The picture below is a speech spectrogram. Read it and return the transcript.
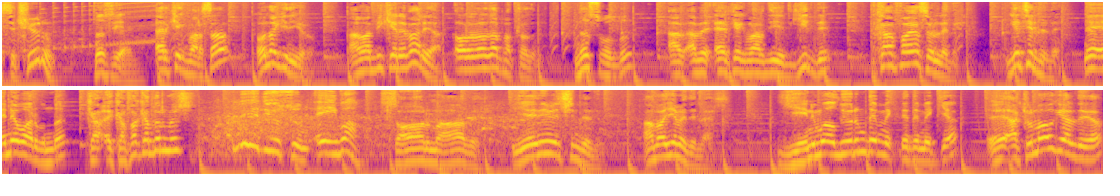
seçiyorum. Nasıl yani? Erkek varsa ona gidiyorum. Ama bir kere var ya oralarda patladım. Nasıl oldu? Abi, abi erkek var diye girdi. Kafaya söyledi. Getir dedi. Ne ne var bunda? Ka- e, kafa kaldırmış. Ne diyorsun? Eyvah. Sorma abi. Yeğenim için dedim. Ama yemediler. Yeğenimi alıyorum demek ne demek ya? E aklıma o geldi ya.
